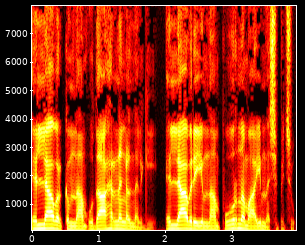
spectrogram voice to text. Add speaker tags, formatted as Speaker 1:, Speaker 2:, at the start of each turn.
Speaker 1: എല്ലാവർക്കും നാം ഉദാഹരണങ്ങൾ നൽകി എല്ലാവരെയും നാം പൂർണമായും നശിപ്പിച്ചു.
